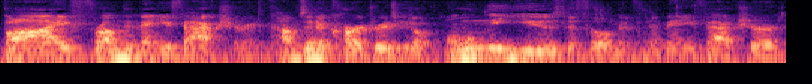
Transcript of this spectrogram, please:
buy from the manufacturer. It comes in a cartridge, it'll only use the filament from the manufacturer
